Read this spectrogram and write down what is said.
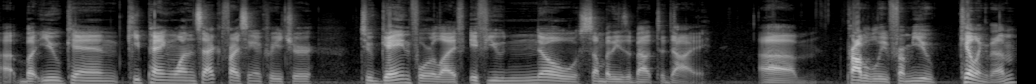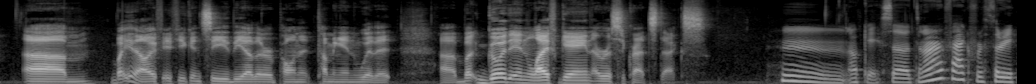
uh, but you can keep paying one and sacrificing a creature to gain four life if you know somebody's about to die. Um, probably from you killing them. Um, but you know, if, if you can see the other opponent coming in with it. Uh, but good in life gain aristocrat stacks. Hmm. Okay, so it's an artifact for three.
